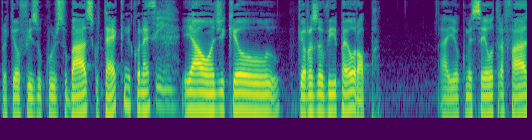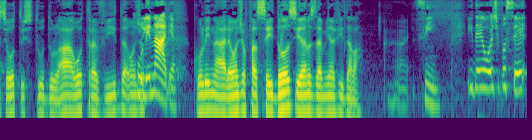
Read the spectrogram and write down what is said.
porque eu fiz o curso básico, técnico, né? Sim. E aonde que eu, que eu resolvi ir para a Europa. Aí eu comecei outra fase, outro estudo lá, outra vida. Onde eu- Culinária. culinária, onde eu passei 12 anos da minha vida lá. Ah, Sim. E daí hoje você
